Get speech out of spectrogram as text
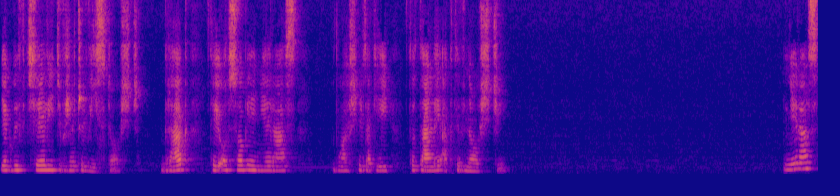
jakby wcielić w rzeczywistość. Brak tej osobie nieraz właśnie takiej totalnej aktywności. Nieraz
